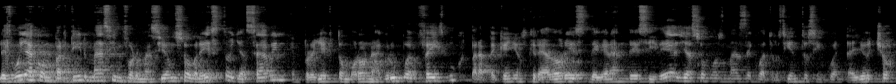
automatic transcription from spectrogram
Les voy a compartir más información sobre esto, ya saben, en Proyecto Morona, grupo en Facebook para pequeños creadores de grandes ideas. Ya somos más de 458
